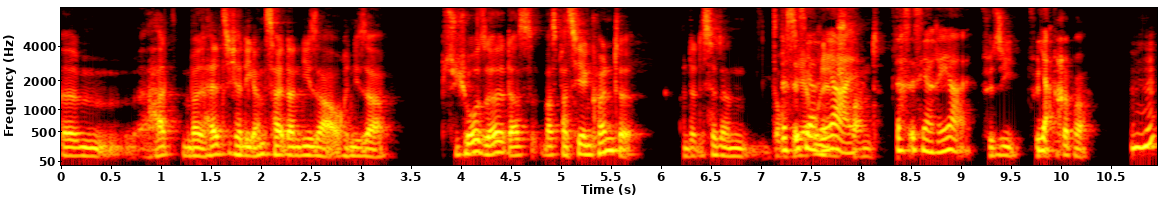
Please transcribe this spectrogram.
ähm, hat, man hält sich ja die ganze Zeit an dieser, auch in dieser Psychose, dass was passieren könnte. Und das ist ja dann doch Das sehr ist ja real. unentspannt Das ist ja real. für sie, für Ja. die Prepper. Mhm.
